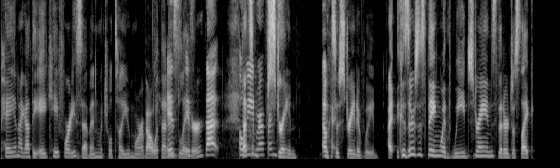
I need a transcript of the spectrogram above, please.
Pay and I got the AK-47, which we'll tell you more about what that is, later. that a That's weed a reference? strain. Okay. It's a strain of weed. Because there's this thing with weed strains that are just like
